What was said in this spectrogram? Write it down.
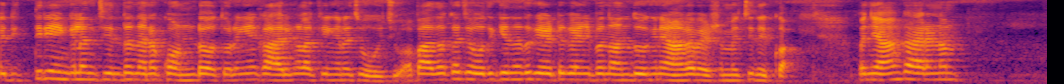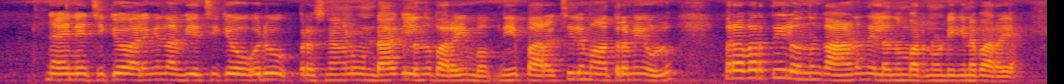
ഒരിത്തിരിയെങ്കിലും ചിന്ത നിനക്കുണ്ടോ? തുടങ്ങിയ കാര്യങ്ങളൊക്കെ ഇങ്ങനെ ചോദിച്ചു. അപ്പോൾ അതൊക്കെ ചോദിക്കുന്നത് കേട്ട് കഴിഞ്ഞപ്പോൾ നന്ദു ഇങ്ങനെ ആകെ വിഷമിച്ച് നിൽക്കുക. അപ്പം ഞാൻ കാരണം നയനേച്ചിക്കോ അല്ലെങ്കിൽ നവ്യേച്ചിക്കോ ഒരു പ്രശ്നങ്ങളും ഉണ്ടാകില്ലെന്ന് പറയുമ്പം നീ പറച്ചിൽ മാത്രമേ ഉള്ളൂ. പ്രവൃത്തിയിലൊന്നും കാണുന്നില്ലെന്നും പറഞ്ഞുകൊണ്ട് ഇങ്ങനെ പറയാം.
